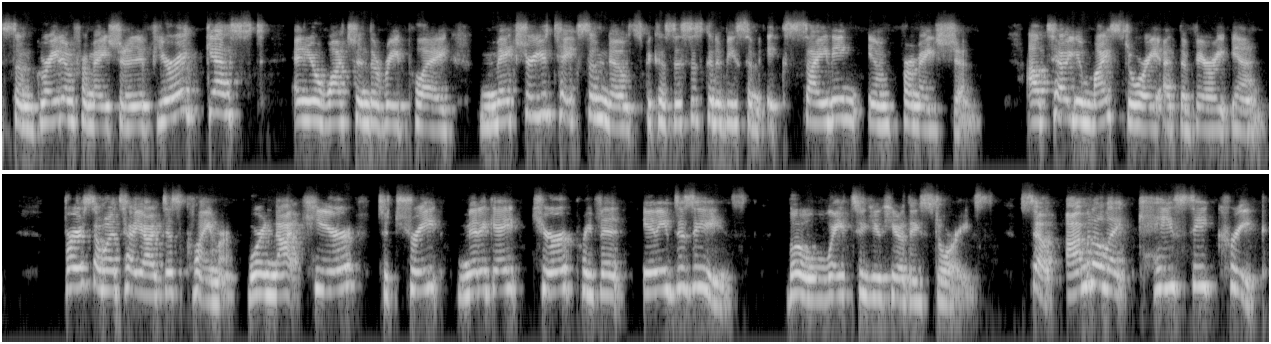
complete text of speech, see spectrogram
some great information. And if you're a guest and you're watching the replay, make sure you take some notes because this is going to be some exciting information. I'll tell you my story at the very end. First, I want to tell you our disclaimer. We're not here to treat, mitigate, cure, prevent any disease, but wait till you hear these stories. So I'm going to let Casey Creek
